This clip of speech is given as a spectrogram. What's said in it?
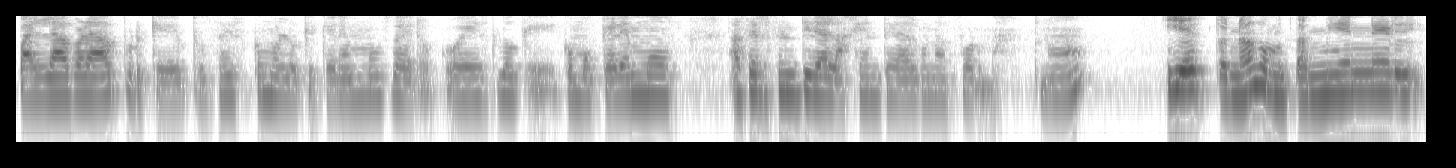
palabra porque pues es como lo que queremos ver o es lo que como queremos hacer sentir a la gente de alguna forma, ¿no? Y esto, ¿no? Como también el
